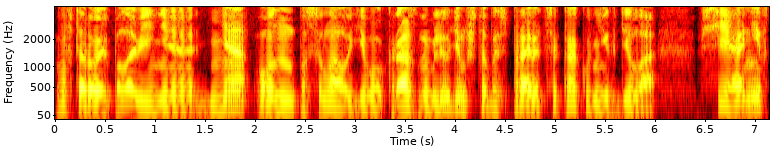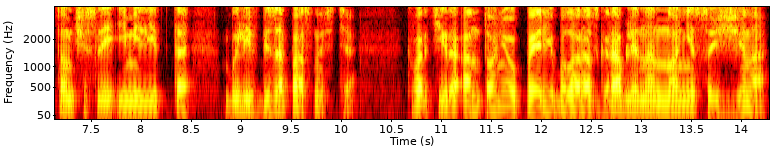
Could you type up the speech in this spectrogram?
Во второй половине дня он посылал его к разным людям, чтобы справиться, как у них дела. Все они, в том числе и Мелитта, были в безопасности. Квартира Антонио Перри была разграблена, но не сожжена.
